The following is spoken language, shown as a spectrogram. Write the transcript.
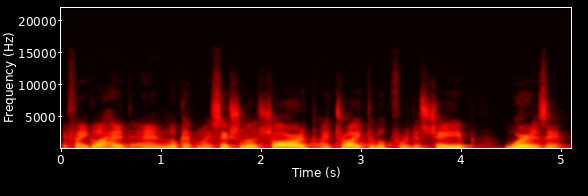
If I go ahead and look at my sectional chart I try to look for this shape. Where is it?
